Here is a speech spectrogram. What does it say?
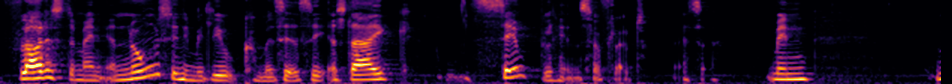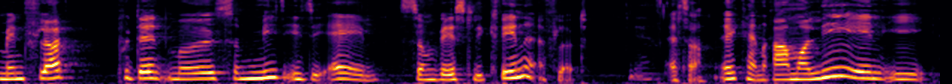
flotteste mand, jeg nogensinde i mit liv kommer til at se. Altså der er ikke simpelthen så flot. Altså, men, men flot på den måde, som mit ideal som vestlig kvinde er flot. Ja. Altså, ikke? han rammer lige ind i,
